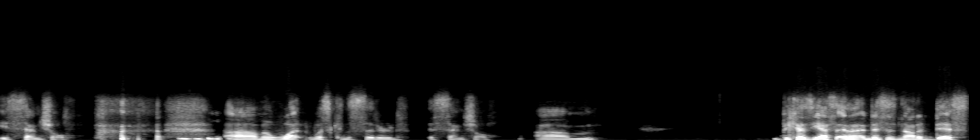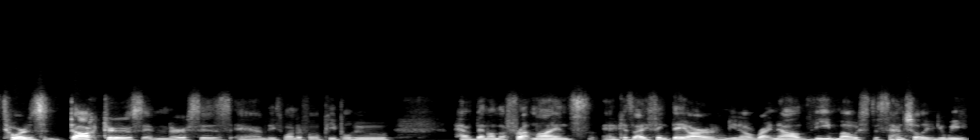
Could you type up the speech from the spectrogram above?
essential um, and what was considered essential. Um, because yes, and, and this is not a diss towards doctors and nurses and these wonderful people who have been on the front lines and because i think they are you know right now the most essential. We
